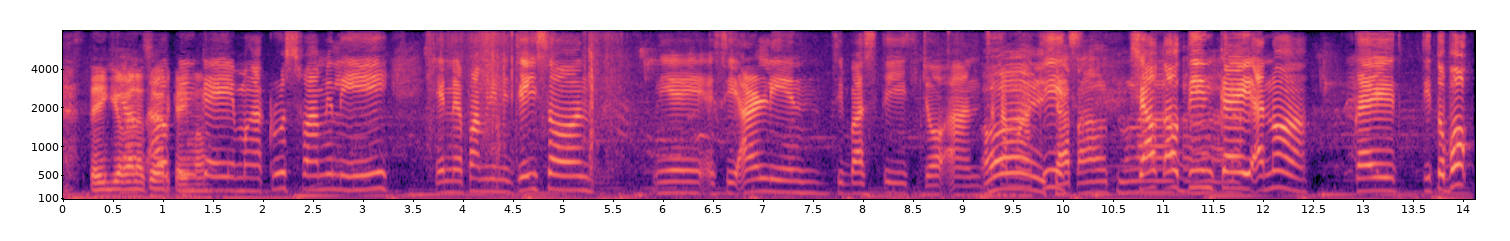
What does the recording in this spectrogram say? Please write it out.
Thank you ka na sir Shout out kay din ma'am. kay mga Cruz family, kay na family ni Jason, ni si Arlene, si Basti, si Joanne, saka mga Oy, kids. shout out mga Shout out din kay ano, kay Tito Bok,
